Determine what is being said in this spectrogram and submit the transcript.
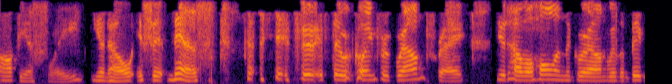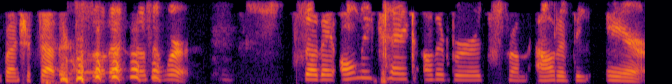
obviously, you know, if it missed, if it, if they were going for ground prey, you'd have a hole in the ground with a big bunch of feathers. So that doesn't work. So they only take other birds from out of the air.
